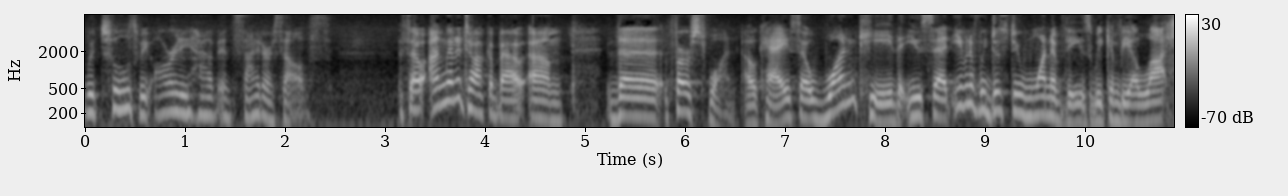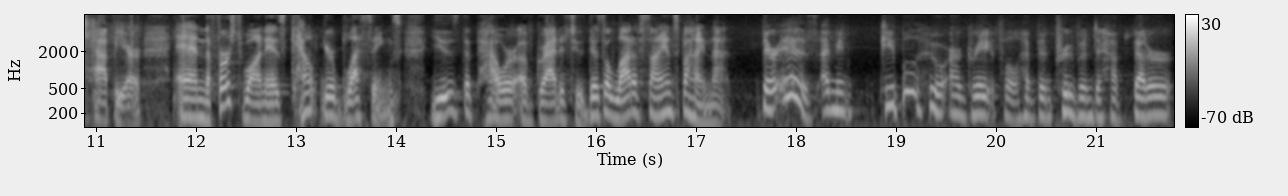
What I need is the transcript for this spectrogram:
with tools we already have inside ourselves. So I'm going to talk about um, the first one, okay? So one key that you said, even if we just do one of these, we can be a lot happier. And the first one is count your blessings. Use the power of gratitude. There's a lot of science behind that. There is. I mean, people who are grateful have been proven to have better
